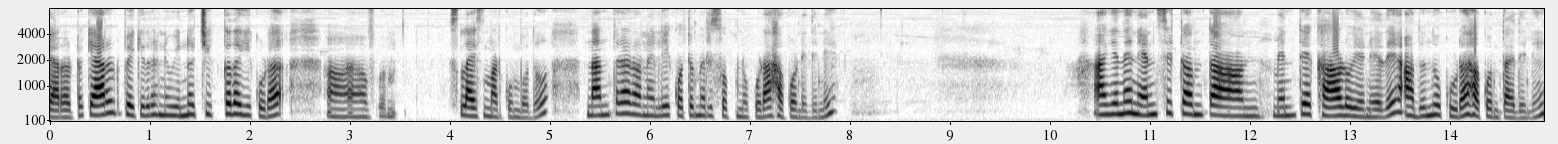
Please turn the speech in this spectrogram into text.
ಕ್ಯಾರೆಟ್. ಕ್ಯಾರೆಟ್ ಬೇಕಿದ್ರೆ ನೀವು ಇನ್ನೂ ಚಿಕ್ಕದಾಗಿ ಕೂಡ ಸ್ಲೈಸ್ ಮಾಡ್ಕೊಬೋದು. ನಂತರ ನಾನಿಲ್ಲಿ ಕೊತ್ತಂಬರಿ ಸೊಪ್ಪನ್ನು ಕೂಡ ಹಾಕ್ಕೊಂಡಿದ್ದೀನಿ ಹಾಗೆಯೇ ನೆನೆಸಿಟ್ಟಂಥ ಮೆಂತ್ಯ ಕಾಳು ಏನಿದೆ ಅದನ್ನು ಕೂಡ ಹಾಕ್ಕೊತಾ ಇದ್ದೀನಿ.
